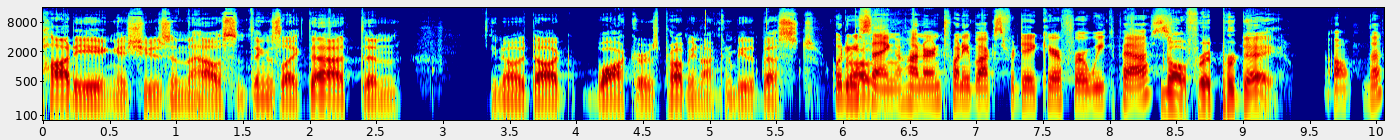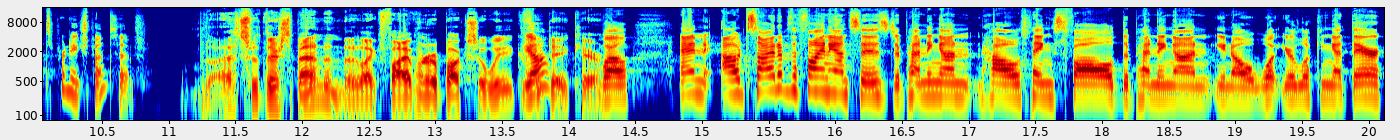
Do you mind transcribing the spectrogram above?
pottying issues in the house and things like that, then you know a dog walker is probably not going to be the best. What route. are you saying? 120 bucks for daycare for a week pass? No, for a per day. Oh, that's pretty expensive. That's what they're spending. They're like 500 bucks a week yeah. for daycare. Well, and outside of the finances, depending on how things fall, depending on, you know, what you're looking at there,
